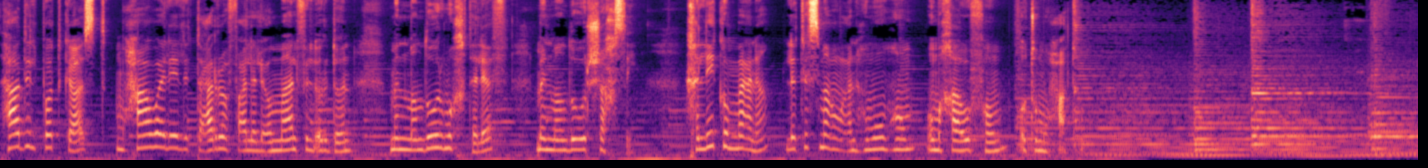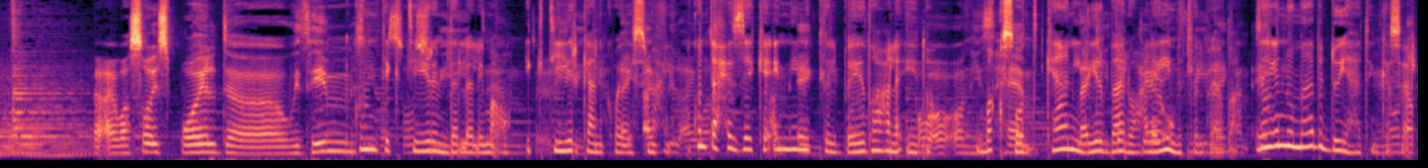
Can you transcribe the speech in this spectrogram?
هذا البودكاست محاولة للتعرف على العمال في الأردن من منظور مختلف من منظور شخصي. خليكم معنا لتسمعوا عن همومهم ومخاوفهم وطموحاتهم. I was so spoiled uh, with him. He كنت كتير مدللة معه. and كتير كان كويس معي. was أحس زي كأني مثل البيضة على إيده بقصد. كان يدير باله علي مثل البيضة. زي. إنه ما بده إياها تنكسر.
